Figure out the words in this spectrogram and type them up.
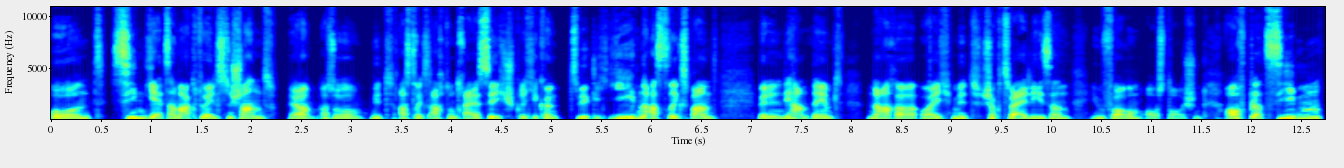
und sind jetzt am aktuellsten Stand. Ja, also mit Asterix 38, sprich ihr könnt wirklich jeden Asterix-Band, wenn ihr in die Hand nehmt, nachher euch mit Shock 2 Lesern im Forum austauschen. Auf Platz 7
